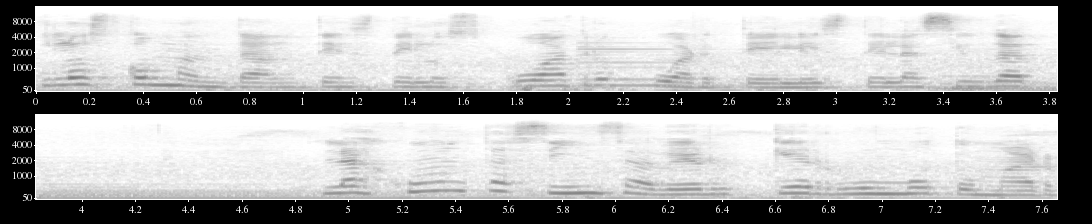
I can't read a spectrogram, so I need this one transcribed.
y los comandantes de los cuatro cuarteles de la ciudad. La Junta, sin saber qué rumbo tomar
